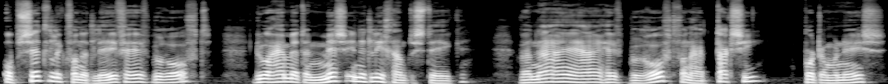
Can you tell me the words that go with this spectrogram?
opzettelijk van het leven heeft beroofd door haar met een mes in het lichaam te steken, waarna hij haar heeft beroofd van haar taxi, portemonnees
